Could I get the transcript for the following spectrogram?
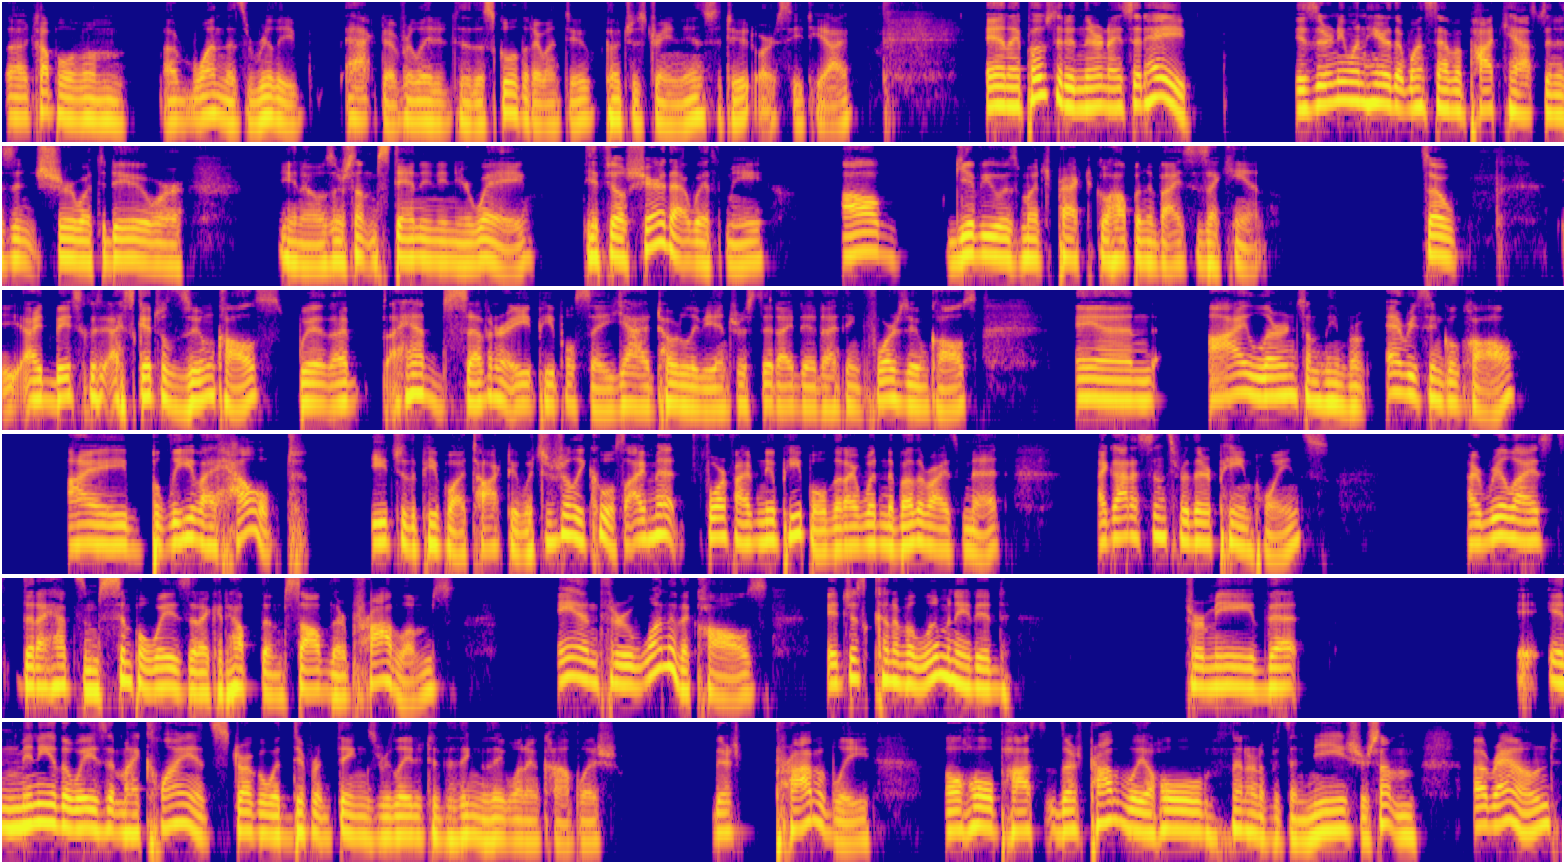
A couple of them, uh, one that's really active related to the school that I went to, Coaches Training Institute or CTI. And I posted in there and I said, Hey, is there anyone here that wants to have a podcast and isn't sure what to do? Or, you know, is there something standing in your way? If you'll share that with me, I'll give you as much practical help and advice as I can. So I basically I scheduled Zoom calls with I I had seven or eight people say, "Yeah, I'd totally be interested." I did I think four Zoom calls and I learned something from every single call. I believe I helped each of the people I talked to, which is really cool. So I met four or five new people that I wouldn't have otherwise met. I got a sense for their pain points. I realized that I had some simple ways that I could help them solve their problems. And through one of the calls, it just kind of illuminated for me that in many of the ways that my clients struggle with different things related to the thing that they want to accomplish, there's probably a whole poss- there's probably a whole I don't know if it's a niche or something around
